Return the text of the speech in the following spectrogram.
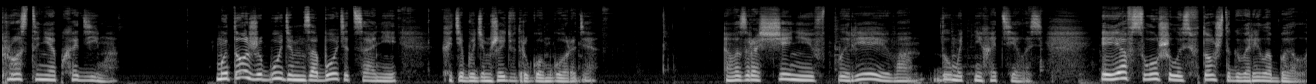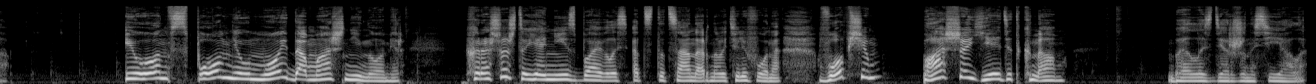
просто необходима мы тоже будем заботиться о ней, хоть и будем жить в другом городе. О возвращении в Пыреево думать не хотелось, и я вслушалась в то, что говорила Белла. И он вспомнил мой домашний номер. Хорошо, что я не избавилась от стационарного телефона. В общем, Паша едет к нам. Белла сдержанно сияла.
